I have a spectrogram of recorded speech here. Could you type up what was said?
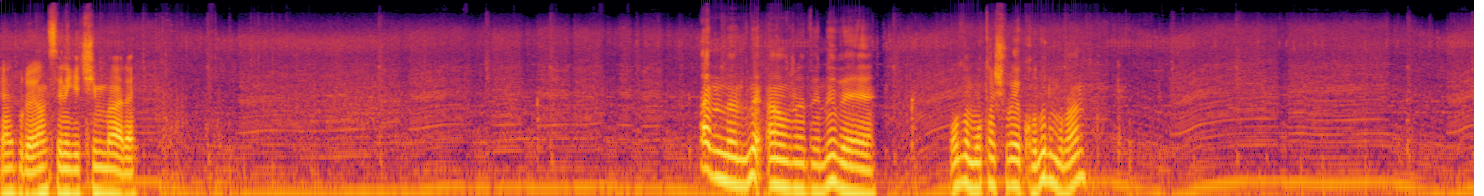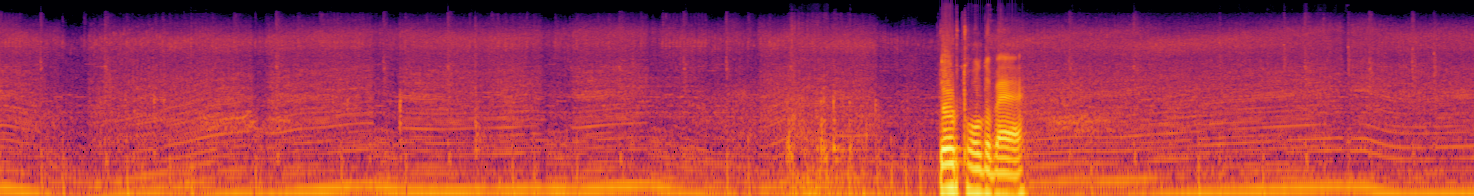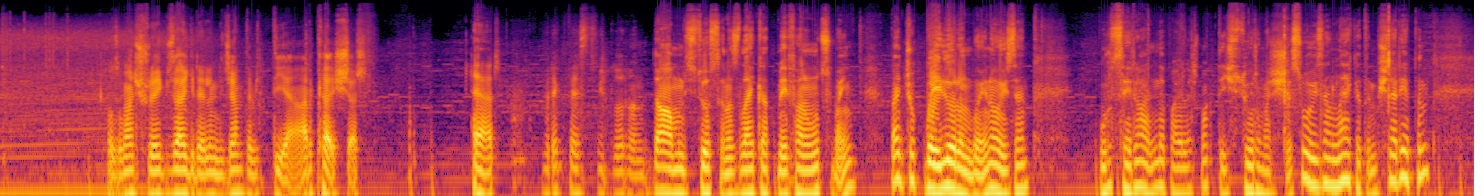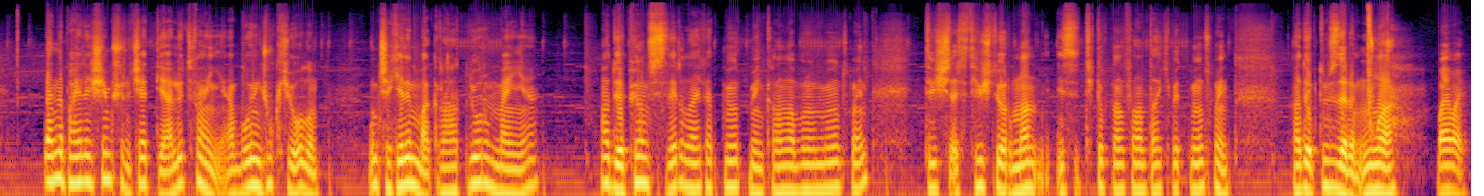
Gel buraya lan seni geçeyim bari. Ananı avradını be. Oğlum o taş oraya konur mu lan? Dört oldu be. O zaman şuraya güzel girelim diyeceğim de bitti ya arkadaşlar. Eğer Breakfast videolarının devamını istiyorsanız like atmayı falan unutmayın. Ben çok bayılıyorum bu oyuna o yüzden bunu seri halinde paylaşmak da istiyorum açıkçası. O yüzden like atın bir şeyler yapın. Ben de paylaşayım şunu chat ya lütfen ya. Bu oyun çok iyi oğlum. Bunu çekelim bak rahatlıyorum ben ya. Hadi öpüyorum sizleri like atmayı unutmayın. Kanala abone olmayı unutmayın. Twitch, Twitch diyorum lan. TikTok'tan falan takip etmeyi unutmayın. Hadi öptüm sizleri. Bay bay.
